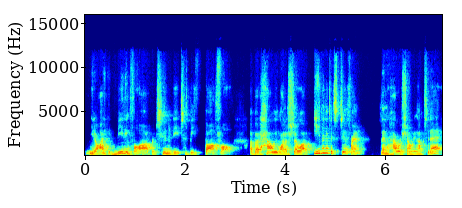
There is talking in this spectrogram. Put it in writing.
you know, I think meaningful opportunity to be thoughtful about how we want to show up, even if it's different than how we're showing up today.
